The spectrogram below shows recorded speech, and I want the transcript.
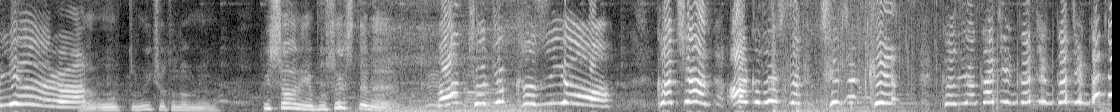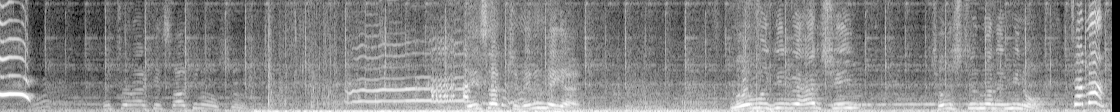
biliyorum. Ben unuttum hiç hatırlamıyorum. Bir saniye bu ses de ne? Bak çocuk kazıyor. Olsun. Tesisatçı benimle gel. Lağıma gir ve her şeyin çalıştığından emin ol. Tamam.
